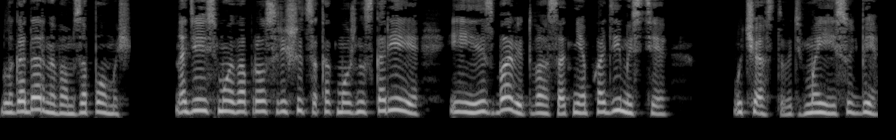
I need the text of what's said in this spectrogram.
благодарна вам за помощь. Надеюсь, мой вопрос решится как можно скорее и избавит вас от необходимости участвовать в моей судьбе.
